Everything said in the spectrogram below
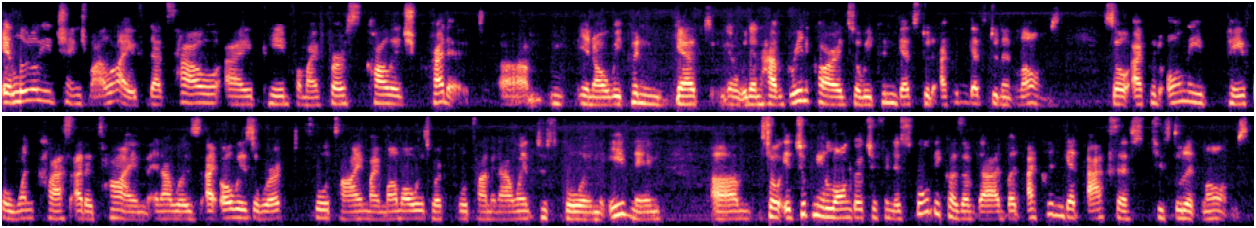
it literally changed my life. That's how I paid for my first college credit. Um, you know, we couldn't get, you know, we didn't have green cards, so we couldn't get student, I couldn't get student loans. So I could only pay for one class at a time. And I was, I always worked full time. My mom always worked full time, and I went to school in the evening. Um, so it took me longer to finish school because of that, but I couldn't get access to student loans.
